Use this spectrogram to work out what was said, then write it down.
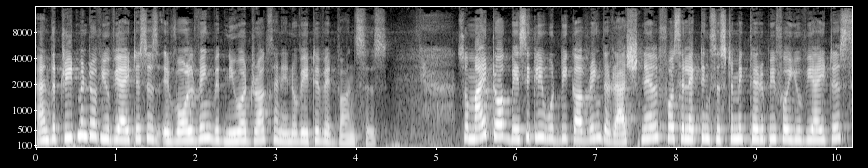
And the treatment of uveitis is evolving with newer drugs and innovative advances. So, my talk basically would be covering the rationale for selecting systemic therapy for uveitis,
